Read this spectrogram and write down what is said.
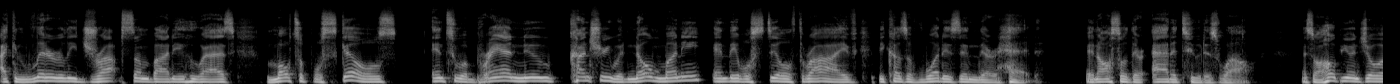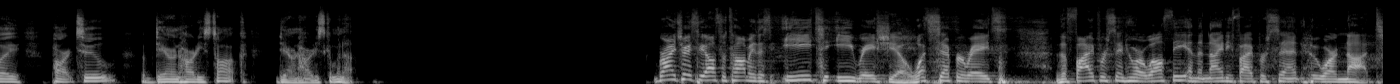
I can literally drop somebody who has multiple skills into a brand new country with no money and they will still thrive because of what is in their head and also their attitude as well. And so I hope you enjoy part 2 of Darren Hardy's talk. Darren Hardy's coming up. Brian Tracy also taught me this E to E ratio. What separates the 5% who are wealthy and the 95% who are not?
